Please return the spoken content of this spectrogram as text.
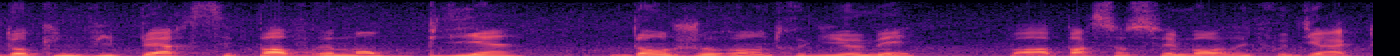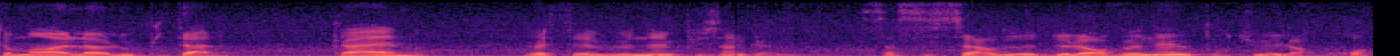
Donc une vipère, c'est pas vraiment bien dangereux entre guillemets. À part si on se fait mordre, il faut directement aller à l'hôpital, quand même. Ouais, c'est un venin puissant quand même. Ça se sert de, de leur venin pour tuer leur proie.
